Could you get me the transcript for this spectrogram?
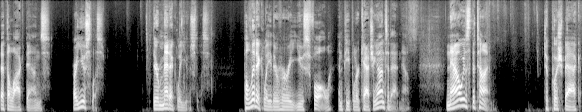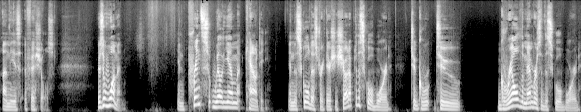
that the lockdowns are useless. They're medically useless. Politically, they're very useful, and people are catching on to that now. Now is the time to push back on these officials. There's a woman in Prince William County, in the school district there. She showed up to the school board to, gr- to grill the members of the school board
